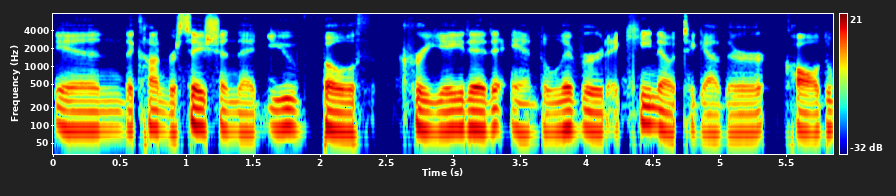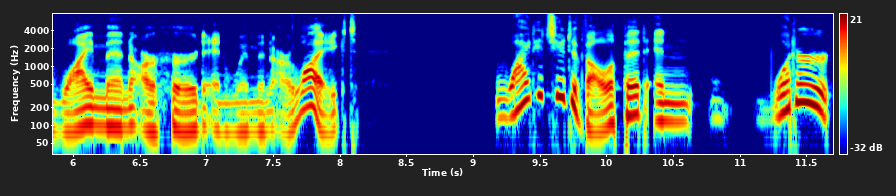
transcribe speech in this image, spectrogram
in the conversation that you've both created and delivered a keynote together called Why Men Are Heard and Women Are Liked. Why did you develop it, and what are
